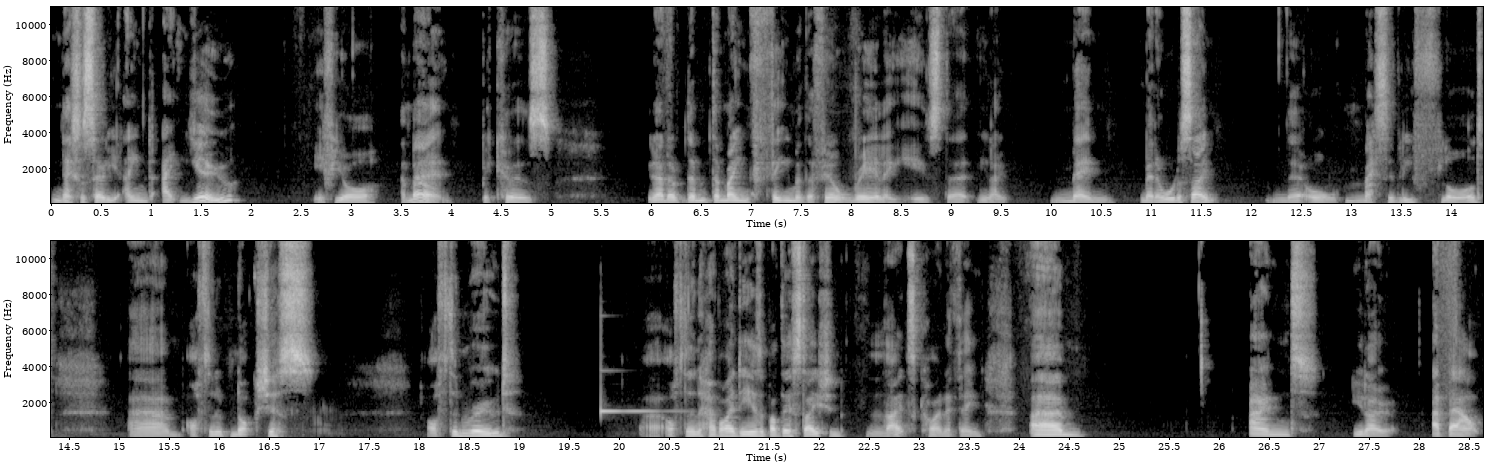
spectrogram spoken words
necessarily aimed at you if you're a man, because you know the, the the main theme of the film really is that you know men men are all the same. They're all massively flawed, um, often obnoxious, often rude, uh, often have ideas above their station, that kind of thing. Um, and you know about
